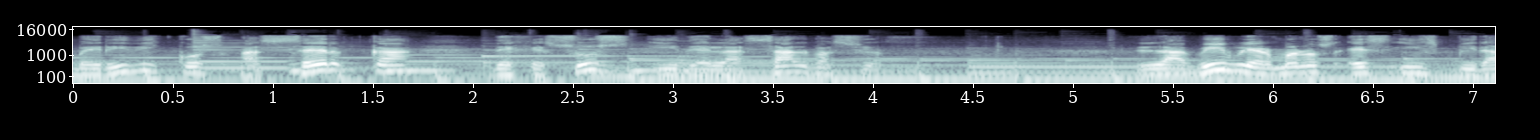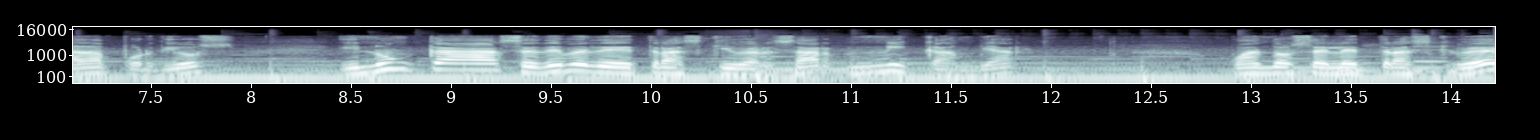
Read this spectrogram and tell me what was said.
verídicos acerca de Jesús y de la salvación. La Biblia, hermanos, es inspirada por Dios y nunca se debe de transquiversar ni cambiar. Cuando se le transcribe,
